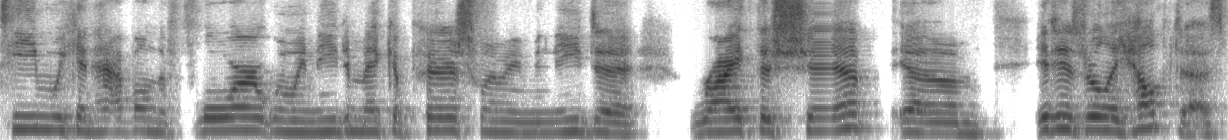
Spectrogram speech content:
team we can have on the floor when we need to make a push when we need to right the ship um, it has really helped us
